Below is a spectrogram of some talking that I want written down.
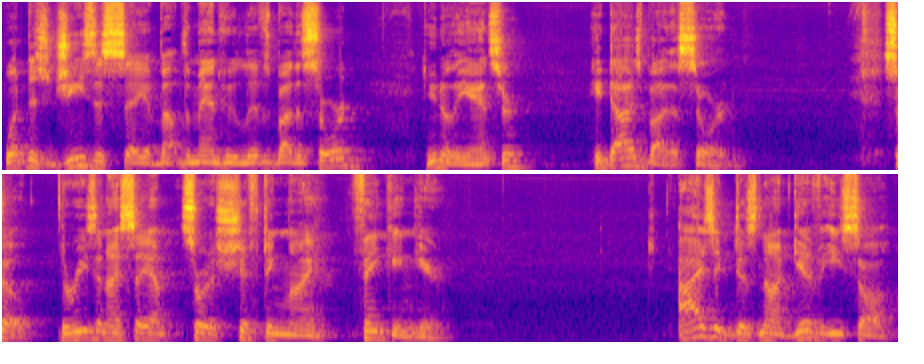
What does Jesus say about the man who lives by the sword? You know the answer. He dies by the sword. So, the reason I say I'm sort of shifting my thinking here Isaac does not give Esau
